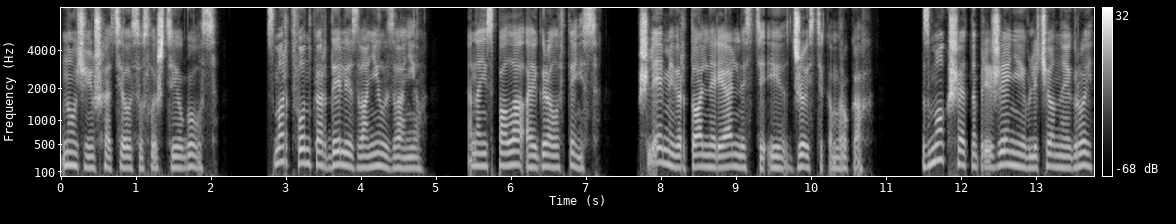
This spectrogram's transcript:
но очень уж хотелось услышать ее голос. Смартфон Корделии звонил и звонил. Она не спала, а играла в теннис. Шлеме виртуальной реальности и с джойстиком в руках. Взмокшая от напряжения и увлеченная игрой,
